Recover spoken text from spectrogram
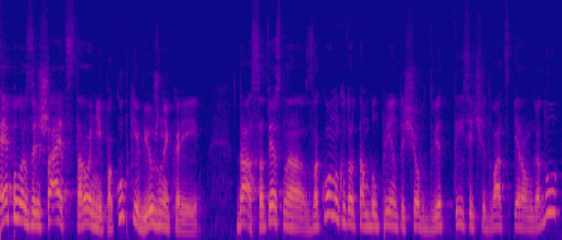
Apple разрешает сторонние покупки в Южной Корее. Да, соответственно, закону, который там был принят еще в 2021 году,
